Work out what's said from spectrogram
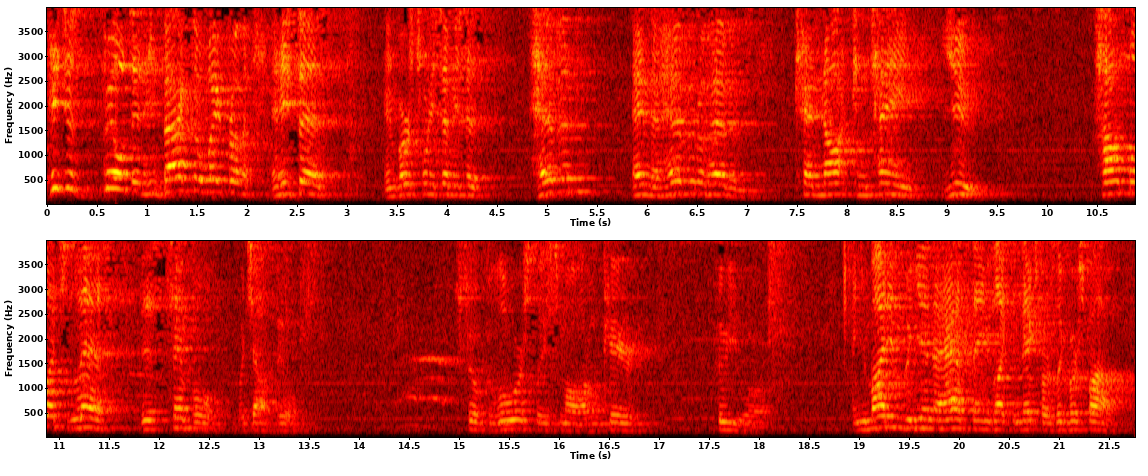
He just built it and he backs away from it. And he says, in verse 27, he says, Heaven and the heaven of heavens cannot contain you. How much less this temple which I built? You feel gloriously small. I don't care who you are. And you might even begin to ask things like the next verse. Look verse 5.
